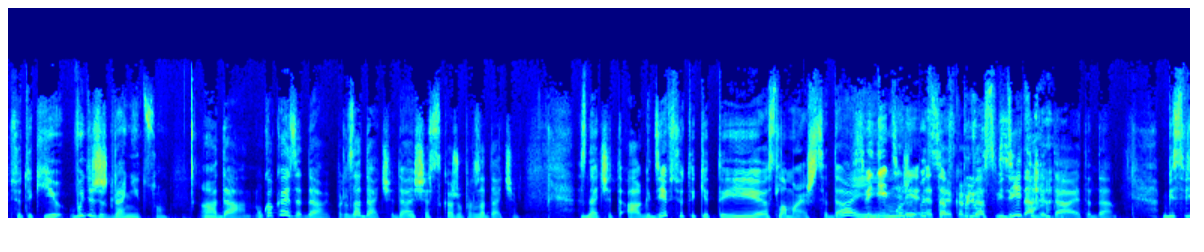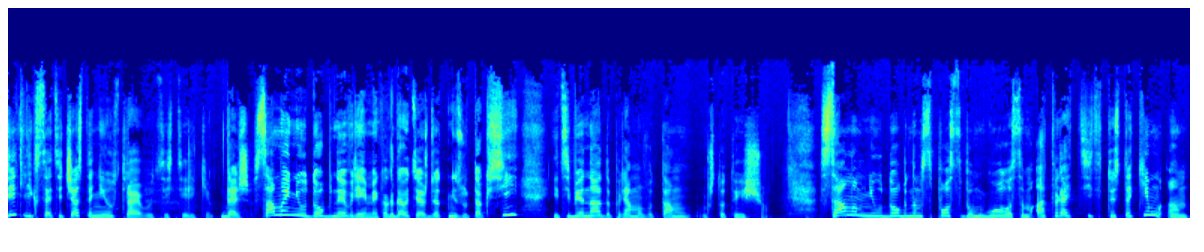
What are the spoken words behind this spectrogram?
все-таки выдержишь границу. А, да, ну какая задача? Про задачи, да, сейчас скажу про задачи. Значит, а где все-таки ты сломаешься, да? Свидетели и, может быть, это в когда плюс свидетели, всегда. да, это да. Без свидетелей, кстати, часто не устраиваются истерики. Дальше. В самое неудобное время, когда у тебя ждет внизу такси, и тебе надо прямо вот там что-то еще. Самым неудобным способом голосом отвратить, то есть таким, эм,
